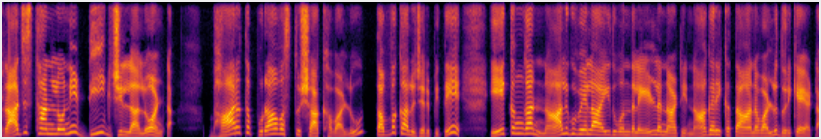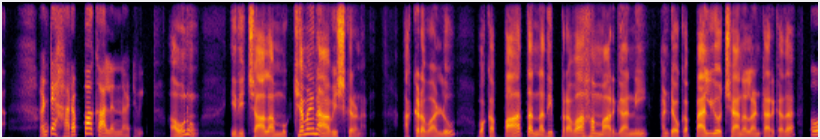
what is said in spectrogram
రాజస్థాన్లోని డీగ్ జిల్లాలో అంట. భారత పురావస్తు శాఖ వాళ్ళు తవ్వకాలు జరిపితే ఏకంగా నాలుగు వేల ఐదు వందల ఏళ్ళ నాటి నాగరికత ఆనవాళ్ళు దొరికాయట. అంటే హరప్పా కాలం నాటివి. అవును ఇది చాలా ముఖ్యమైన ఆవిష్కరణ. అక్కడ వాళ్ళు ఒక పాత నది ప్రవాహం మార్గాన్ని అంటే ఒక పాలియో ఛానల్ అంటారు కదా? ఓ!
